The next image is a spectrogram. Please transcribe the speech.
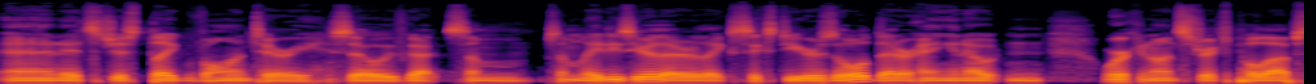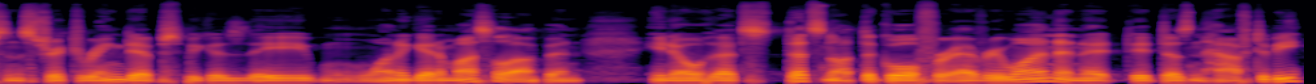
and it's just like voluntary. So we've got some some ladies here that are like 60 years old that are hanging out and working on strict pull-ups and strict ring dips because they want to get a muscle up. And you know that's that's not the goal for everyone and it, it doesn't have to be.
